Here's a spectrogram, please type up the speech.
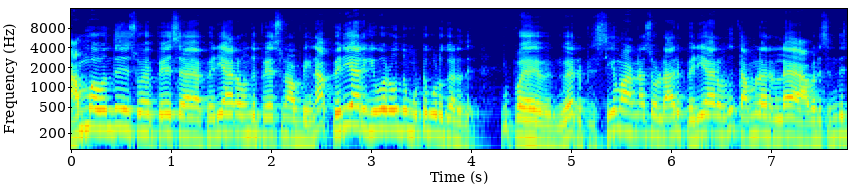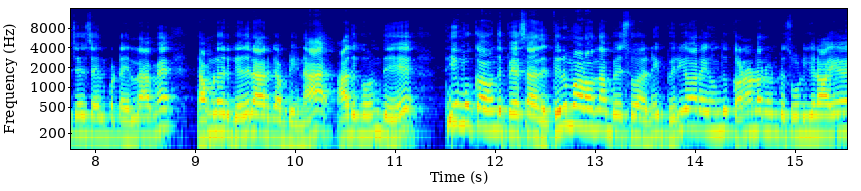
நம்ம வந்து பேச பெரியாரை வந்து பேசணும் அப்படின்னா பெரியாருக்கு இவர் வந்து முட்டு கொடுக்கறது. இப்போ இவர் சீமான் என்ன சொல்கிறாரு பெரியார் வந்து தமிழர் இல்லை. அவர் சிந்திச்சு செயல்பட்ட எல்லாமே தமிழருக்கு எதிராக இருக்குது அப்படின்னா அதுக்கு வந்து திமுக வந்து பேசாது. திருமாவளவன் தான் பேசுவார். நீ பெரியாரை வந்து கன்னடர் என்று சொல்கிறாயே.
